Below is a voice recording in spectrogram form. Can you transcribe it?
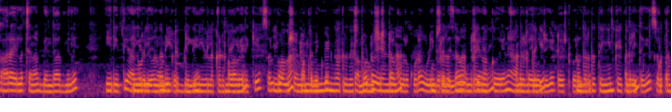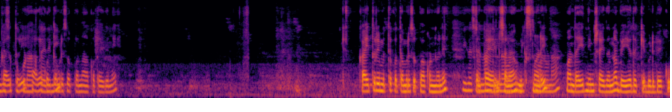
ಖಾರ ಎಲ್ಲ ಚೆನ್ನಾಗಿ ಬೆಂದಾದ್ಮೇಲೆ ಈ ರೀತಿ ಆಗಿರೋದು ನೋಡಿ ಕಟ್ಟಿಗೆ. ನೀರೆಲ್ಲ ಕಡಿಮೆ ಆಗಿದೆ. ಅದಕ್ಕೆ ಸ್ವಲ್ಪ ಹುಣಸೆಹಣ್ಣು ಹಾಕಬೇಕು ಗಾತ್ರದಷ್ಟು ಟೊಮೊಟೊ ಎಷ್ಟು ಹಾಕಿದ್ರು ಕೂಡ ಹುಳಿ ಬರೋದಿಲ್ಲ. ಹುಣಸೆಹಣ್ಣು ಹಾಕಿದ್ರೇನೆ ಹಾಗಲಕಾಯಿ ಗೊಜ್ಜಿಗೆ ಟೇಸ್ಟ್ ಬರೋದು. ಒಂದು ಅರ್ಧ ತೆಂಗಿನಕಾಯಿ ತುರಿ ಜೊತೆಗೆ ಸೊಪ್ಪು ಕೂಡ ತುರಿ ಕೊತ್ತಂಬರಿ ಸೊಪ್ಪನ್ನು ಹಾಕೋತಾ ಇದ್ದೀನಿ ಕಾಯಿ ತುರಿ ಮತ್ತು ಕೊತ್ತಂಬರಿ ಸೊಪ್ಪು ಹಾಕೊಂಡ್ಮೇಲೆ ಸ್ವಲ್ಪ ಎಲ್ಲ ಚೆನ್ನಾಗಿ ಮಿಕ್ಸ್ ಮಾಡಿ ಒಂದು ಐದು ನಿಮಿಷ ಇದನ್ನು ಬೇಯೋದಕ್ಕೆ ಬಿಡಬೇಕು.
